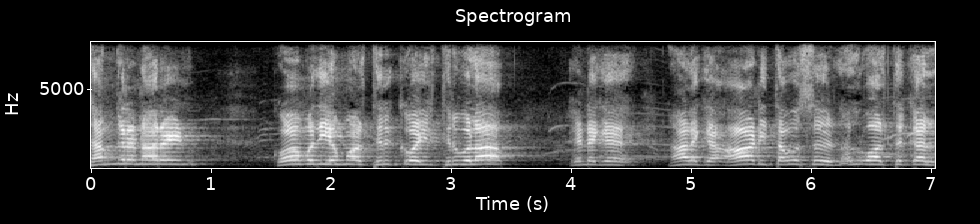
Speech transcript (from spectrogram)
சங்கரநாராயண் கோமதி அம்மாள் திருக்கோயில் திருவிழா. இன்றைக்கு நாளைக்கு ஆடி தவசு நல்வாழ்த்துக்கள்.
